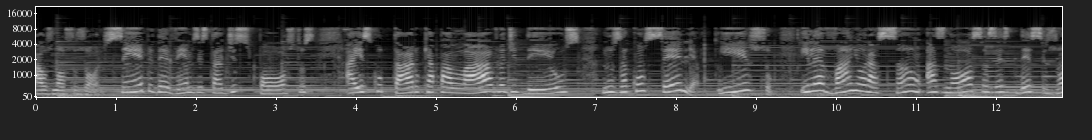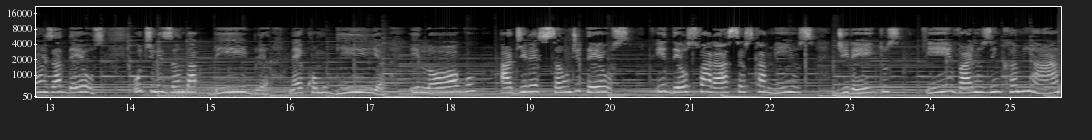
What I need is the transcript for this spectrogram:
aos nossos olhos. Sempre devemos estar dispostos a escutar o que a palavra de Deus nos aconselha. Isso, e levar em oração as nossas decisões a Deus, utilizando a Bíblia, né, como guia e logo a direção de Deus. E Deus fará seus caminhos direitos e vai nos encaminhar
